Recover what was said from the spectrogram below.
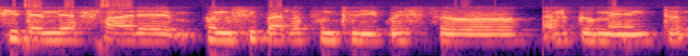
si tende a fare quando si parla appunto di questo argomento.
